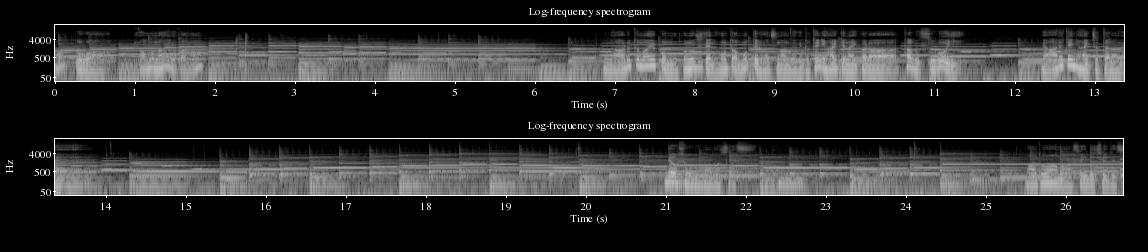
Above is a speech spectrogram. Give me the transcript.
あとは何もないのかな？アルトマエポンもこの時点で本当は持ってるはずなんだけど手に入ってないから多分すごいあれ手に入っちゃったらね。では将軍がお待ちです、うん、窓アーマー整備中です。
